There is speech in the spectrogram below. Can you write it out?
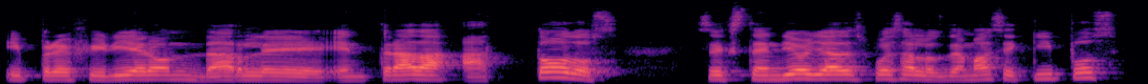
y prefirieron darle entrada a todos. Se extendió ya después a los demás equipos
